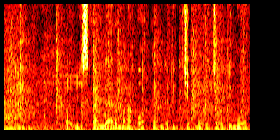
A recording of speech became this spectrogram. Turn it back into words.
kemarin. Tommy Skandar melaporkan dari Jember, Jawa Timur.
